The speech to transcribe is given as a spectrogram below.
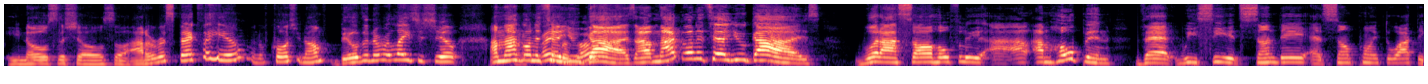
he knows the show. So out of respect for him, and of course, you know, I'm building a relationship. I'm not going to tell you huh? guys. I'm not going to tell you guys what I saw. Hopefully, I, I'm hoping that we see it Sunday at some point throughout the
